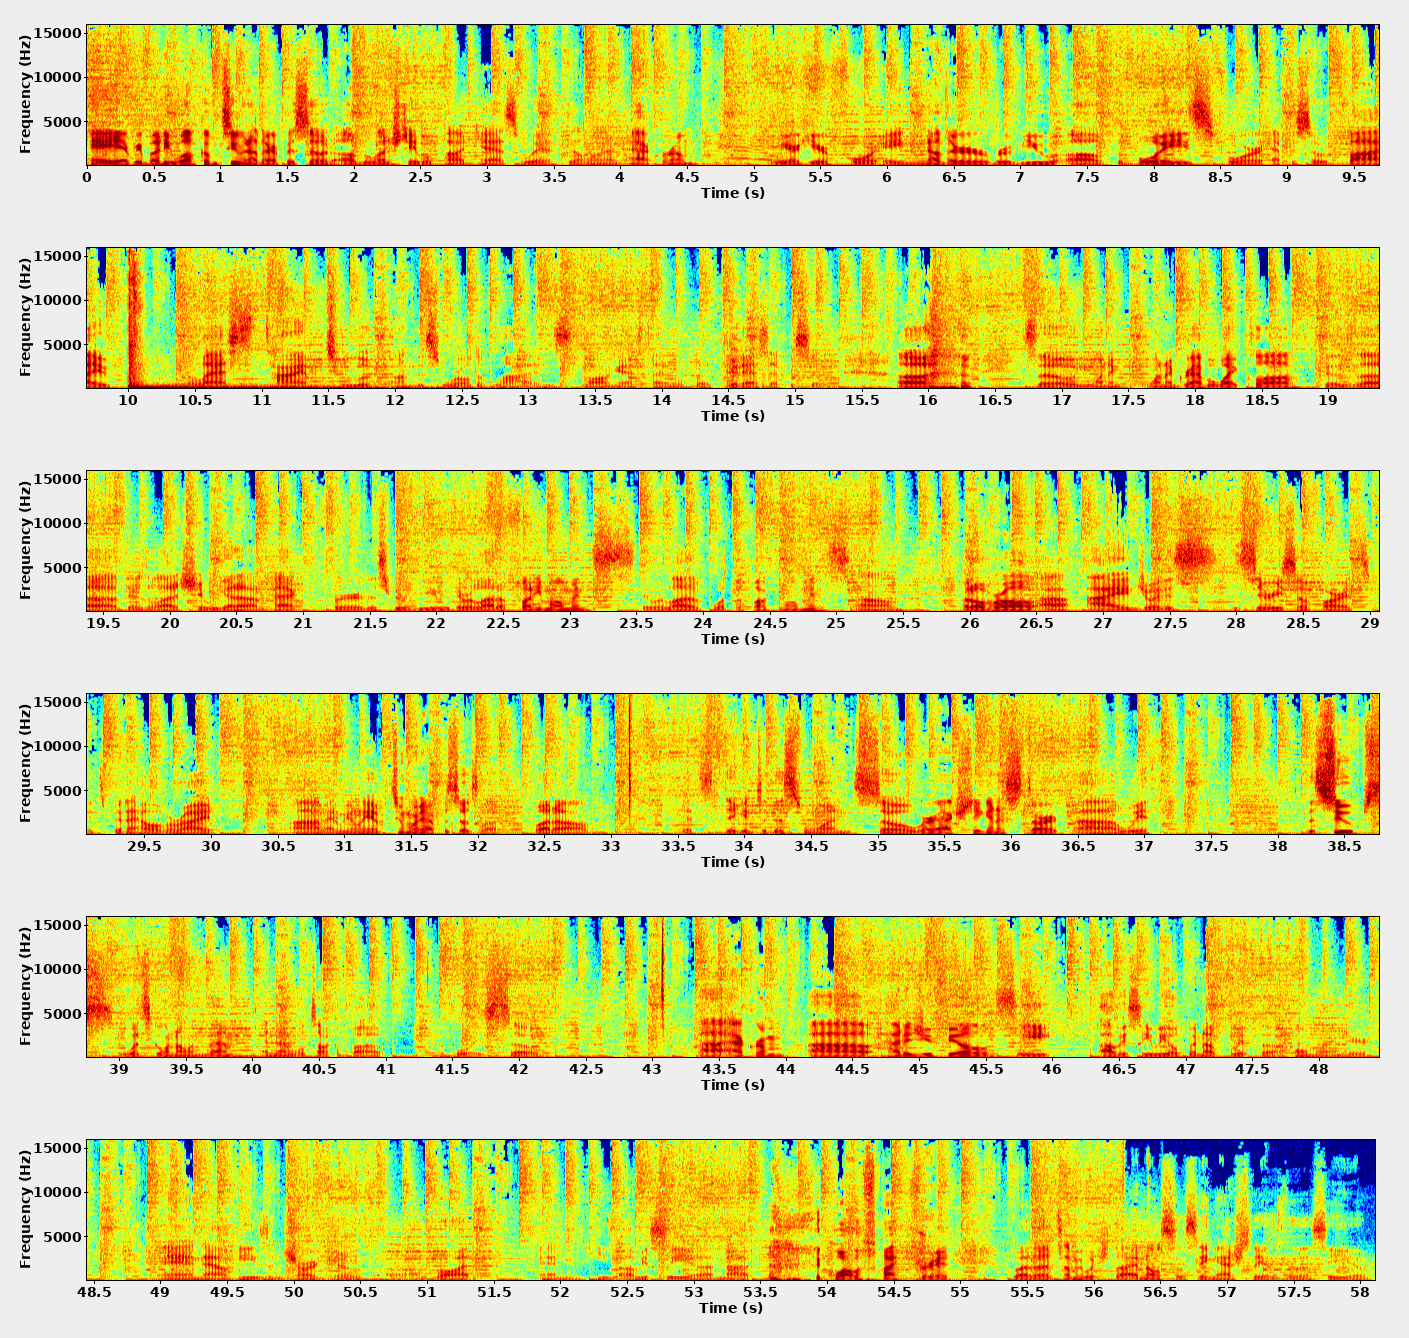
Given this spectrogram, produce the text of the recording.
Hey, everybody, welcome to another episode of the Lunch Table Podcast with Dylan and Akram. We are here for another review of The Boys for episode 5, The Last Time to Look on This World of Lies. Long ass title, but good ass episode. Uh, so, you want to want to grab a White Claw because uh, there's a lot of shit we got to unpack for this review. There were a lot of funny moments, there were a lot of what the fuck moments. Um, but overall, uh, I enjoy this, this series so far. It's it's been a hell of a ride, um, and we only have two more episodes left. But um, let's dig into this one. So we're actually gonna start uh, with the soups, what's going on with them, and then we'll talk about the boys. So, uh, Akram, uh, how did you feel? See, obviously we open up with uh, Homelander, and now he's in charge of uh, Vought and he's obviously uh, not qualified for it. But uh, tell me what you thought, and also seeing Ashley as the CEO.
